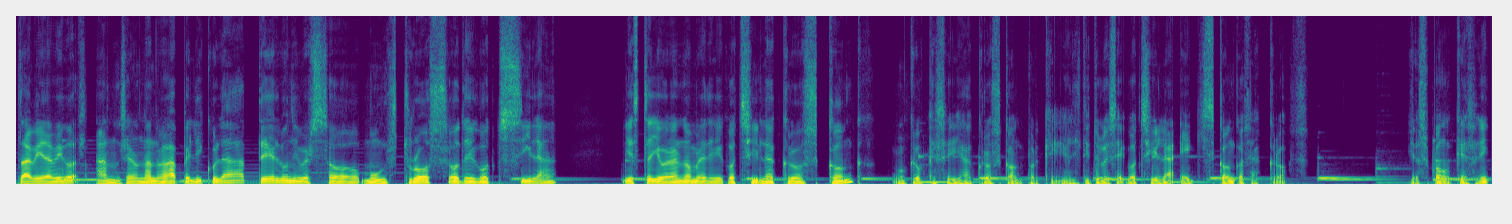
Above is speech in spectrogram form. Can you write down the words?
También amigos, anunciaron una nueva película del universo monstruoso de Godzilla. Y esta llevará el nombre de Godzilla Cross Kong. O creo que sería Cross Kong porque el título dice Godzilla X Kong, o sea, Cross. Yo supongo que es así.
